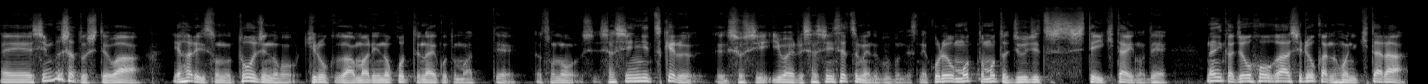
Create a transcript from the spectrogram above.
えー新聞社としては、やはりその当時の記録があまり残ってないこともあって、そのし写真につけるえー書詞、いわゆる写真説明の部分ですね。これをもっともっと充実していきたいので、何か情報が資料館の方に来たら、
